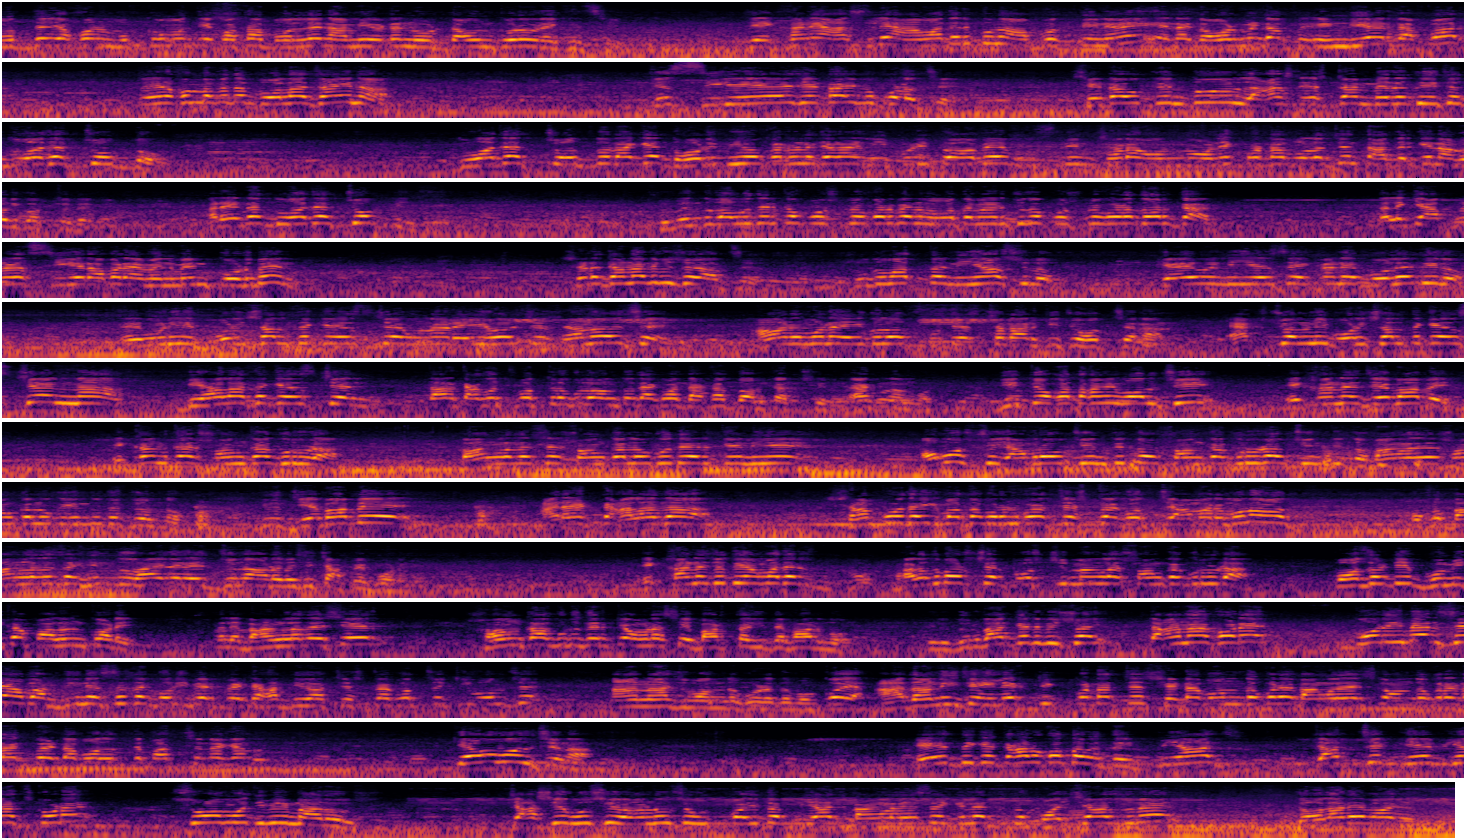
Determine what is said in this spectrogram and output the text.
মধ্যে যখন মুখ্যমন্ত্রী কথা বললেন, আমি ওটা নোট ডাউন করেও রেখেছি। যে এখানে আসলে আমাদের কোনো আপত্তি নেই, এটা গভর্নমেন্ট অফ ইন্ডিয়ার ব্যাপার। তো এরকমভাবে তো বলা যায় না। যে সিএ যেটাই করেছে, সেটাও কিন্তু লাস্ট স্ট্যাম্প মেরে দিয়েছে দু হাজার চোদ্দ। দু হাজার চোদ্দোর আগে ধর্মীয় কারণে যারা নিপীড়িত হবে, মুসলিম ছাড়া অন্য অনেক কথা বলেছেন, তাদেরকে নাগরিকত্ব দেবে। আর এটা দু হাজার চব্বিশ। শুভেন্দু বাবুদেরকে প্রশ্ন করবেন, মমতা ব্যানার্জিকে প্রশ্ন করা দরকার। তাহলে কি আপনারা সি এর আবার অ্যামেন্ডমেন্ট করবেন? সেটা জানার বিষয় আছে। শুধুমাত্র নিয়ে আসলো। কেউ নিয়ে এসে এখানে বলে দিল উনি বরিশাল থেকে এসছে ওনার এই হয়েছে, সেন হয়েছে। আমার মনে হয় এইগুলো ফুটেজ ছাড়া আর কিছু হচ্ছে না। অ্যাকচুয়াল উনি বরিশাল থেকে এসছেন না বিহালা থেকে এসছেন, তার কাগজপত্রগুলো অন্তত একবার দেখার দরকার ছিল। এক নম্বর। দ্বিতীয় কথা আমি বলছি, এখানে যেভাবে এখানকার সংখ্যাগুরুরা, বাংলাদেশের সংখ্যালঘুদেরকে নিয়ে অবশ্যই আমরাও চিন্তিত, সংখ্যাগুরুরাও চিন্তিত, বাংলাদেশের সংখ্যালঘু হিন্দুদের জন্য। কিন্তু যেভাবে আর একটা আলাদা সাম্প্রদায়িক বাতাবরণ করার চেষ্টা করছে, আমার মনে হয় বাংলাদেশের হিন্দু ভাইদের এর জন্য আরও বেশি চাপে পড়বে। এখানে যদি আমাদের ভারতবর্ষের পশ্চিমবাংলার সংখ্যাগুরুরা পজিটিভ ভূমিকা পালন করে, তাহলে বাংলাদেশের সংখ্যাগুরুদেরকে আমরা সেই বার্তা দিতে পারব। কিন্তু দুর্ভাগ্যের বিষয়, তা না করে গরিবের সে আবার, দিনের শেষে গরিবের পেটে হাত দেওয়ার চেষ্টা করছে, কি বলছে? আনাজ বন্ধ করে দেবো। কই, আদানি যে ইলেকট্রিক পাঠাচ্ছে সেটা বন্ধ করে বাংলাদেশকে বন্ধ করে রাখবে, এটা বলতে পারছে না কেন? কেউ বলছে না। এর দিকে কারও কথা হইতে পেঁয়াজ যাচ্ছে, কে পেঁয়াজ করে? শ্রমজীবী মানুষ। চাষি ভুষি মানুষ উৎপাদিত পেঁয়াজ বাংলাদেশে গেলে দুটো পয়সা আসবে ডলারে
